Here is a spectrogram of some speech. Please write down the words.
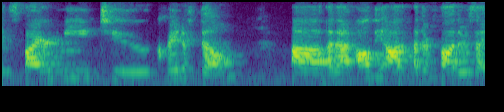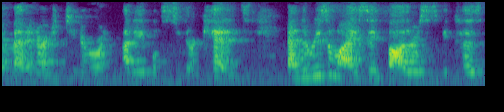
inspired me to create a film uh, about all the other fathers I met in Argentina who were unable to see their kids. And the reason why I say fathers is because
